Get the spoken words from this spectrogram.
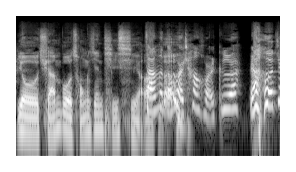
又全部重新提起了。咱们等会儿 唱会儿歌，然后就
